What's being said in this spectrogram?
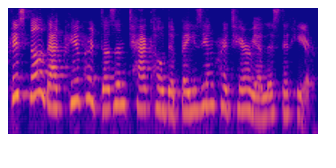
Please note that Clipper doesn't tackle the Bayesian criteria listed here.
